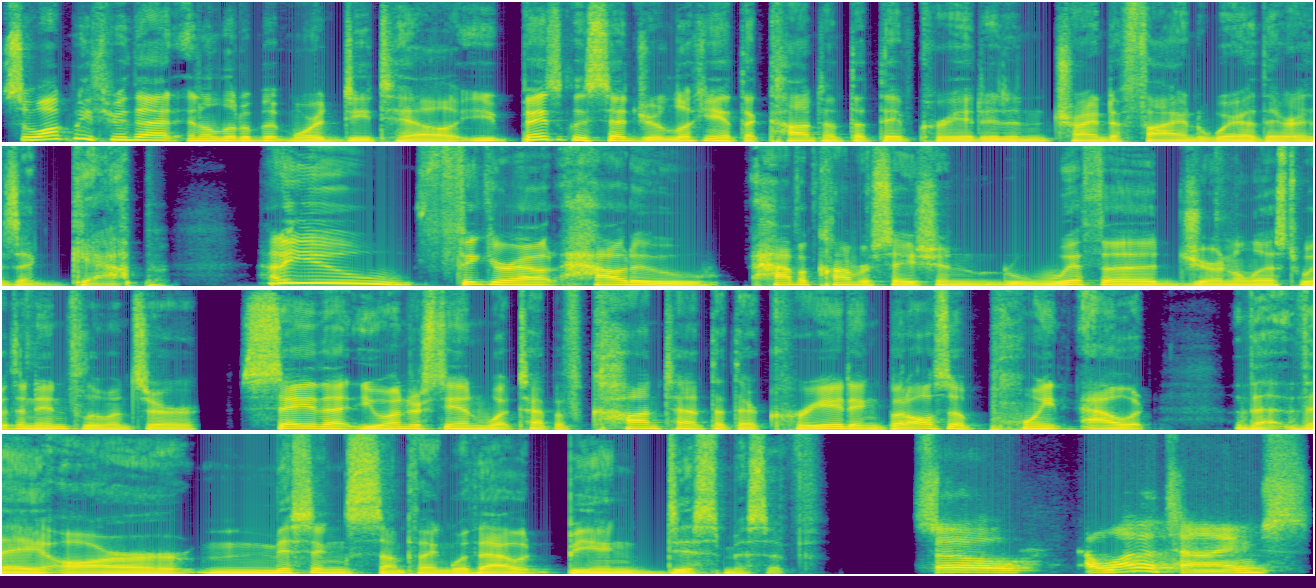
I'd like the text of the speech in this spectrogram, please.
So, walk me through that in a little bit more detail. You basically said you're looking at the content that they've created and trying to find where there is a gap. How do you figure out how to have a conversation with a journalist, with an influencer say that you understand what type of content that they're creating, but also point out that they are missing something without being dismissive? So, a lot of times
